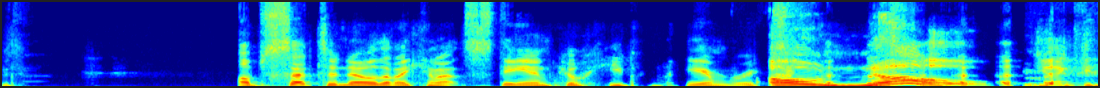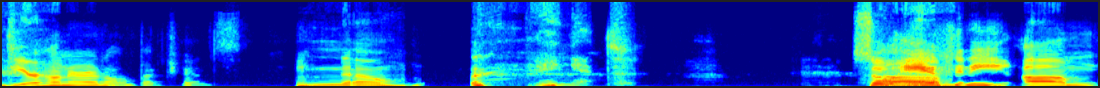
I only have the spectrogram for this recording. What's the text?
upset to know that i cannot stand coheed and cambria. Oh no! Do you like the dear hunter at all by chance? No. Dang it so Um, anthony um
